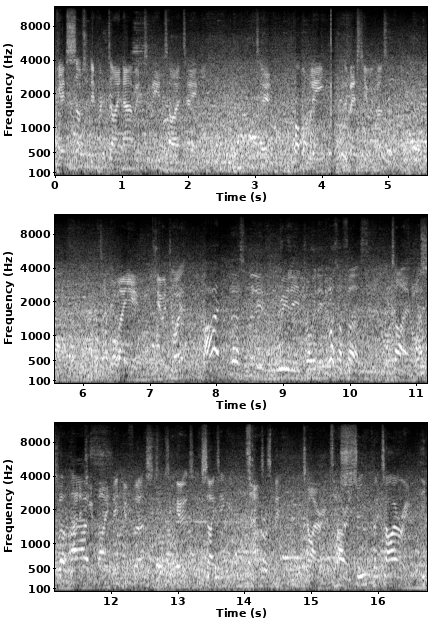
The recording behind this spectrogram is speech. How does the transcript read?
It gave such a different dynamic to the entire table. So, probably the best year we've done so far. What about you? Did you enjoy it? I personally really enjoyed it. It was my first time. as well How did you as- find it? Your first? Was it good? Exciting? Tiring. Tiring. Tiring. Super tiring. You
